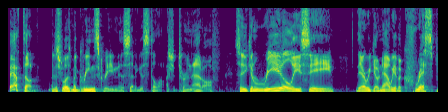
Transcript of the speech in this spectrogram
Bathtub. I just realized my green screen is setting is still on. I should turn that off so you can really see. There we go. Now we have a crisp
